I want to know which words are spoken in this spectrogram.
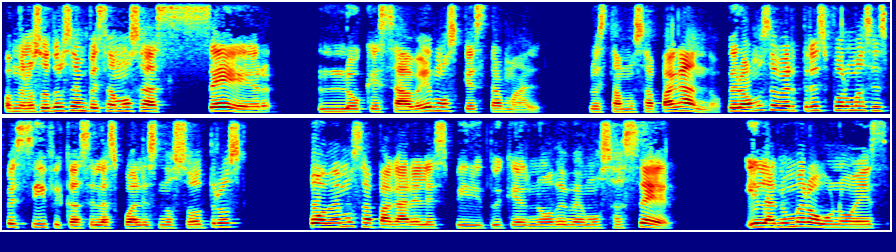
cuando nosotros empezamos a hacer lo que sabemos que está mal, lo estamos apagando. Pero vamos a ver tres formas específicas en las cuales nosotros podemos apagar el espíritu y que no debemos hacer. Y la número uno es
